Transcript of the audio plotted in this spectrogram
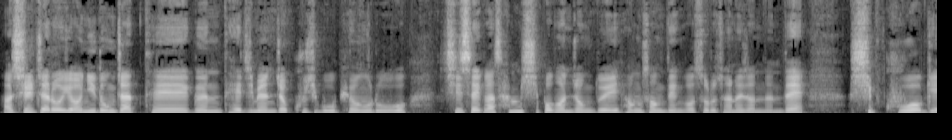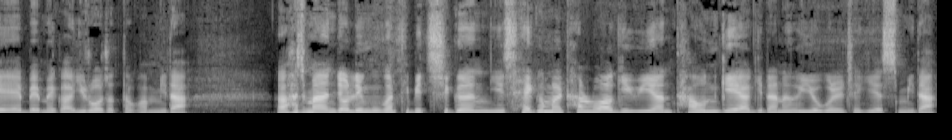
아, 실제로 연희동 자택은 대지 면적 95평으로 시세가 30억 원 정도에 형성된 것으로 전해졌는데 19억에 매매가 이루어졌다고 합니다. 하지만 열린공간TV 측은 이 세금을 탈루하기 위한 다운 계약이라는 의혹을 제기했습니다.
